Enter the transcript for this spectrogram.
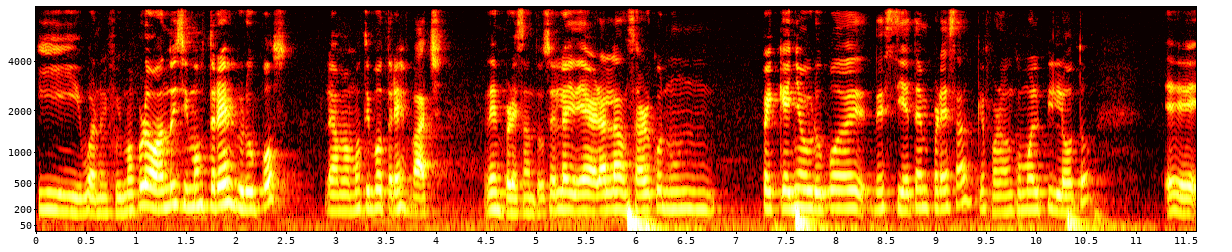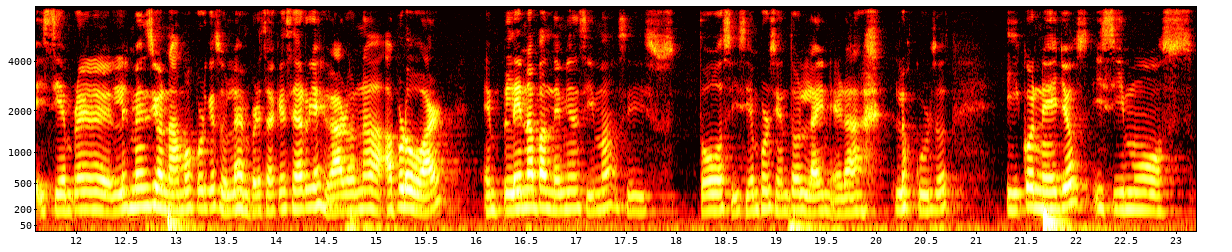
y bueno, y fuimos probando, hicimos tres grupos le llamamos tipo tres batch de empresas. Entonces la idea era lanzar con un pequeño grupo de, de siete empresas que fueron como el piloto. Eh, y siempre les mencionamos porque son las empresas que se arriesgaron a, a probar en plena pandemia encima, sí, todo así 100% online eran los cursos. Y con ellos hicimos,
